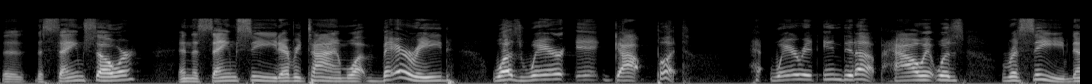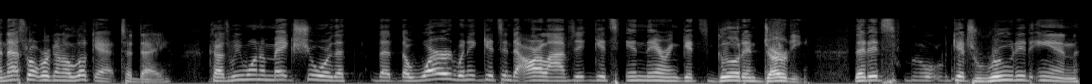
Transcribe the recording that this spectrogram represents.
the the same sower and the same seed every time. What varied was where it got put, where it ended up, how it was received. And that's what we're going to look at today because we want to make sure that, that the word, when it gets into our lives, it gets in there and gets good and dirty. That it gets rooted in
